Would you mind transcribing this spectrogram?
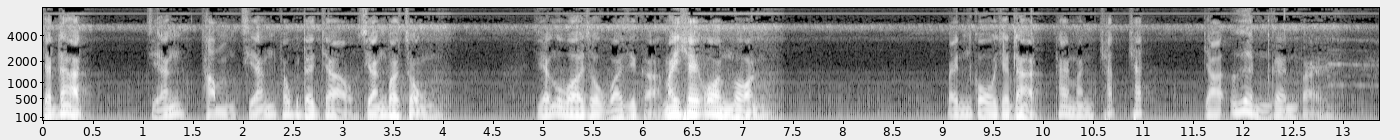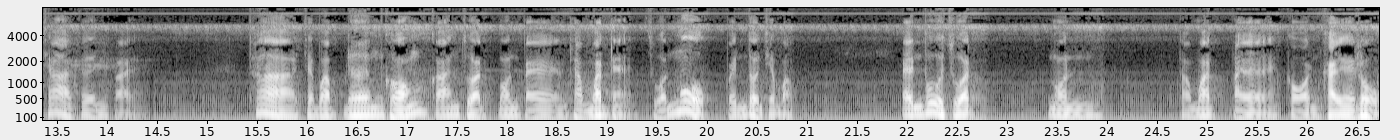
จะนาด เสียงธรรม เสียงพระพุทธเจ้า เสียงพระสงฆ์ เสียงอุบาสกวาจิกา ไม่ใช่อ้อนวอน เป็นโกจะนาดให้มันชัดชัดอย่าเอื้อนเกินไปช้าเกินไป ถ้าฉบับเดิมของการสวดมนต์แปลทำวัดเนี่ย สวนโมกเป็นต้นฉบับ เป็นผู้สวดมนต์ทำวัดแปลก่อนใครในโลก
